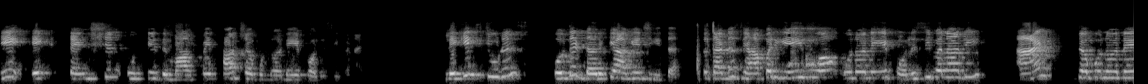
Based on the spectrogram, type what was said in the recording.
ये एक टेंशन उनके दिमाग में था जब उन्होंने ये पॉलिसी बनाई। लेकिन स्टूडेंट्स बोलते डर के आगे जीत है। तो दैट इज़ यहाँ पर यही हुआ, उन्होंने ये पॉलिसी बना दी एंड जब उन्होंने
